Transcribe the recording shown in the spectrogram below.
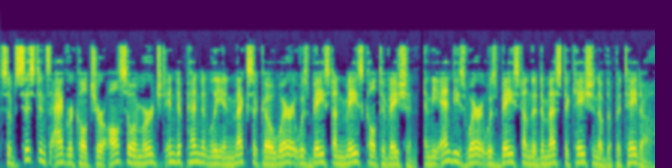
Subsistence agriculture also emerged independently in Mexico where it was based on maize cultivation, and the Andes where it was based on the domestication of the potato.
